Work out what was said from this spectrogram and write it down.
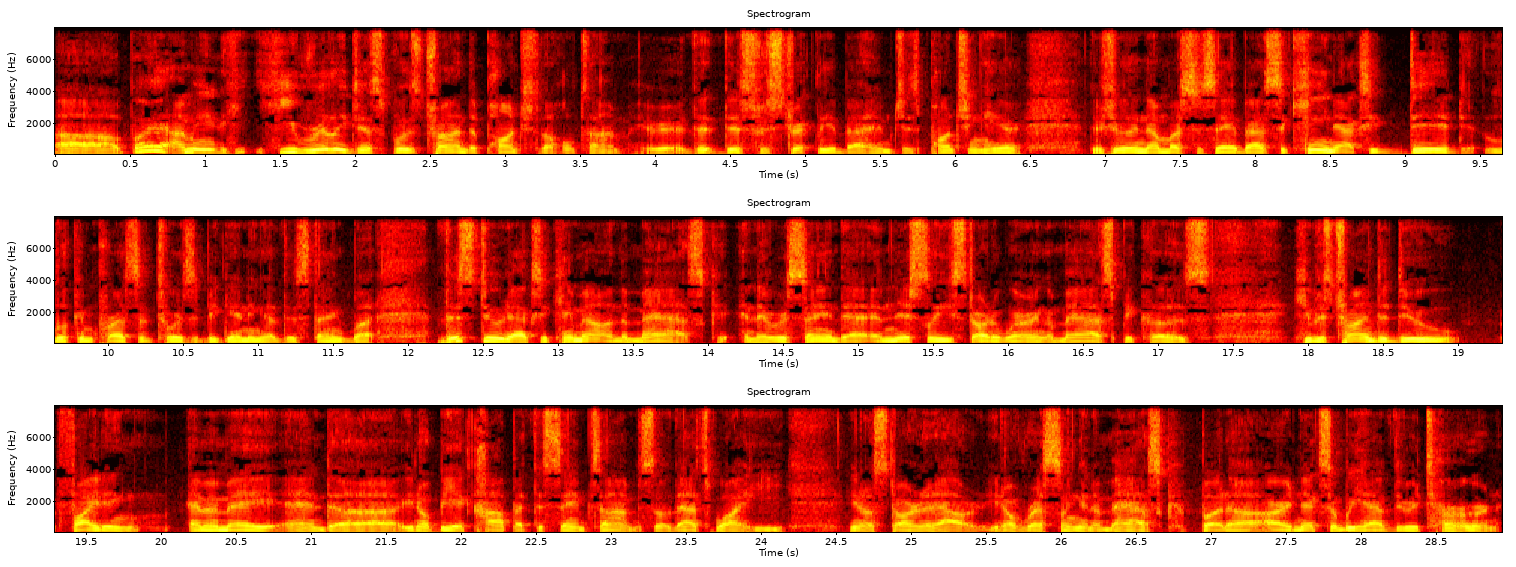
Uh, but I mean, he, he really just was trying to punch the whole time. This was strictly about him just punching here. There's really not much to say about. Sekine actually did look impressive towards the beginning of this thing, but this dude actually came out in the mask, and they were saying that initially he started wearing a mask because he was trying to do fighting MMA and uh, you know be a cop at the same time. So that's why he you know started out you know wrestling in a mask. But uh, all right, next up we have the return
